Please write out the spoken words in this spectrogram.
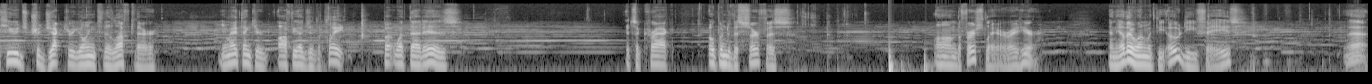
huge trajectory going to the left there, you might think you're off the edge of the plate, but what that is, it's a crack open to the surface on the first layer right here. And the other one with the OD phase, that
